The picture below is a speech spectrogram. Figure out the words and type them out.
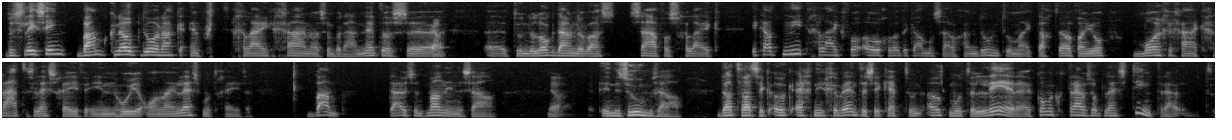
beslissing, bam, knoop doorhakken en gelijk gaan als een banaan. Net als uh, ja. uh, toen de lockdown er was, s'avonds gelijk. Ik had niet gelijk voor ogen wat ik allemaal zou gaan doen toen, maar ik dacht wel van, joh, morgen ga ik gratis lesgeven in hoe je online les moet geven. Bam, duizend man in de zaal. Ja. In de Zoomzaal. Dat was ik ook echt niet gewend. Dus ik heb toen ook moeten leren. Kom ik trouwens op les 10 trouwens.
